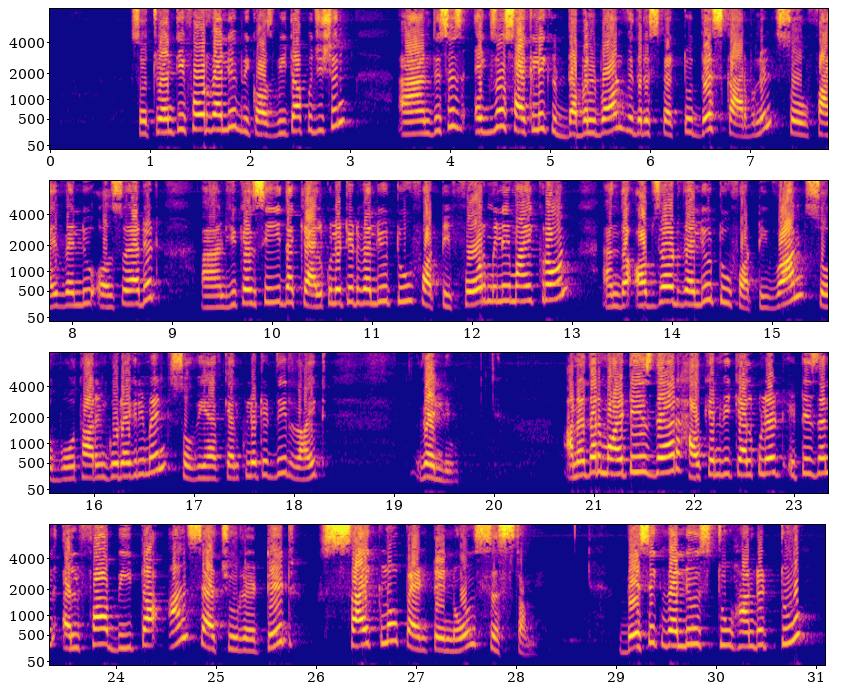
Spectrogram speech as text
So 24 value because beta position and this is exocyclic double bond with respect to this carbonyl. So 5 value also added and you can see the calculated value 244 millimicron and the observed value 241. So both are in good agreement. So we have calculated the right value. Another moiety is there. How can we calculate? It is an alpha beta unsaturated cyclopentanone system. Basic value is 202.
